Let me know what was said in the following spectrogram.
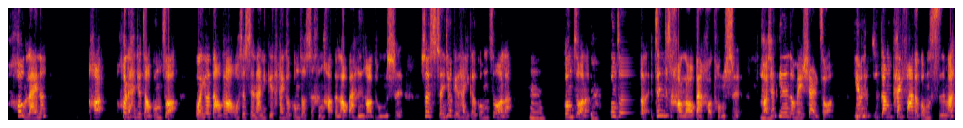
后来呢，好，后来他就找工作。我又祷告，我说神啊，你给他一个工作是很好的老板，很好的同事，所以神就给他一个工作了。嗯，工作了，嗯、工作了，真的是好老板、好同事，好像天天都没事儿做，嗯、因为是刚开发的公司嘛。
